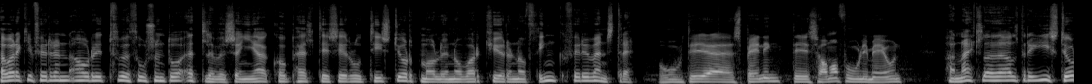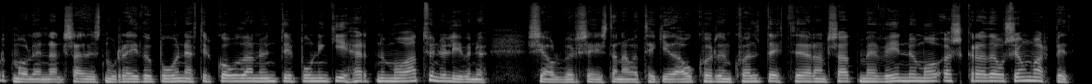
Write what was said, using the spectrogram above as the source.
Það var ekki fyrir en árið 2011 sem Jakob heldi sér út í stjórnmálin og var kjörin á þing fyrir venstre. Uh, det er spænding, det er sommerfugl í meðun. Hann ætlaði aldrei í stjórnmálinn en sagðist nú reyðubúin eftir góðan undirbúning í hernum og atvinnulífinu. Sjálfur segist hann hafa tekið ákvörðun kvöldeitt þegar hann satt með vinum og öskraði á sjónvarpið.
